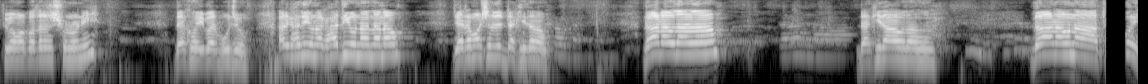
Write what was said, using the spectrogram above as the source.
তুমি আমার কথাটা শোনোনি। দেখো এবার বুঝো। আর ঘা দিও না ঘা দিও না দাঁড়াও। জ্যাঠামার সাথে ডাকি দাঁড়াও। দাঁড়াও দাঁড়াও দাঁড়াও। ডাকি দাঁড়াও দাঁড়াও। দাঁড়াও না কই?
